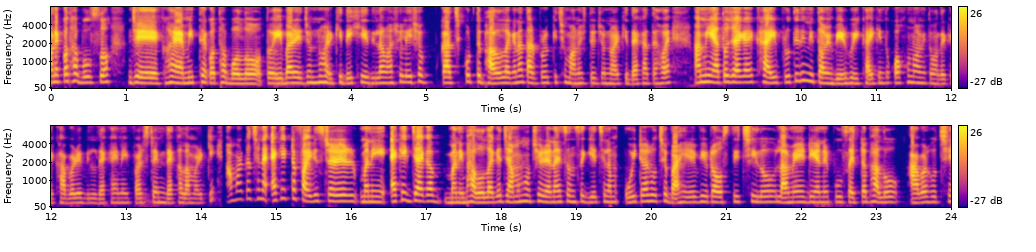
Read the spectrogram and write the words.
অনেক কথা বলছো যে হ্যাঁ মিথ্যে কথা বলো। তো এবার এই জন্য আর কি দেখিয়ে দিলাম। আসলে এইসব কাজ করতে ভালো লাগে না তারপর কিছু মানুষদের জন্য আর কি দেখাতে হয়। আমি এত জায়গায় খাই, প্রতিদিনই তো আমি বের হই খাই, কিন্তু কখনো আমি তোমাদেরকে খাবারের বিল দেখাই নাই ফার্স্ট টাইম দেখালাম আর কি। আমার কাছে না এক একটা ফাইভ স্টারের মানে এক এক জায়গা মানে ভালো লাগে। যেমন হচ্ছে রেনাইসেন্সে গিয়েছিলাম, ওইটার হচ্ছে বাহিরের ভিউটা অস্থির ছিল লামেডিয়ানের পুল সাইডটা ভালো। আবার হচ্ছে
